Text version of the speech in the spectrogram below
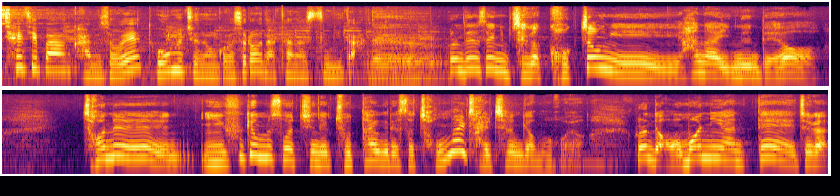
체지방 감소에 도움을 주는 것으로 나타났습니다. 그런데 선생님 제가 걱정이 하나 있는데요. 저는 이 흑염소 진액 좋다고 그래서 정말 잘 챙겨 먹어요. 그런데 어머니한테 제가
